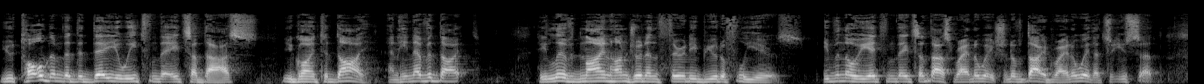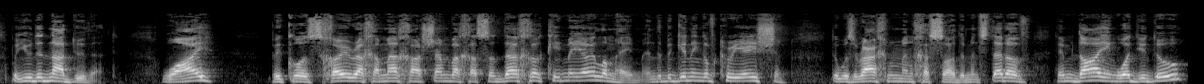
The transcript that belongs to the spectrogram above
You told him that the day you eat from the Eitz Adas, you're going to die. And he never died. He lived 930 beautiful years. Even though he ate from the Eitz Adas right away, should have died right away. That's what you said. But you did not do that. Why? because in the beginning of creation, there was Rachmim and Chasadim. Instead of him dying, what do you do?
